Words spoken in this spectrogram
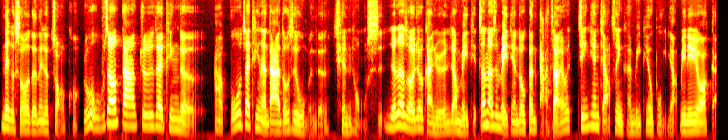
那个时候的那个状况。如果我不知道大家就是在听的啊，不过在听的大家都是我们的前同事，那那时候就感觉像每天真的是每天都跟打仗，因为今天讲事情可能明天又不一样，明天又要改，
